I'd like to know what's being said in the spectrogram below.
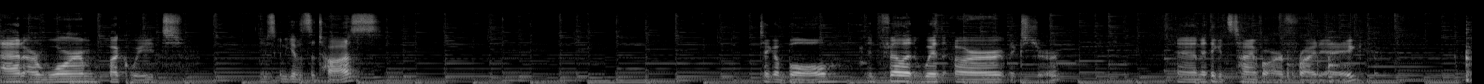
Add our warm buckwheat. I'm just gonna give this a toss. Take a bowl and fill it with our mixture. And I think it's time for our fried egg. I'm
